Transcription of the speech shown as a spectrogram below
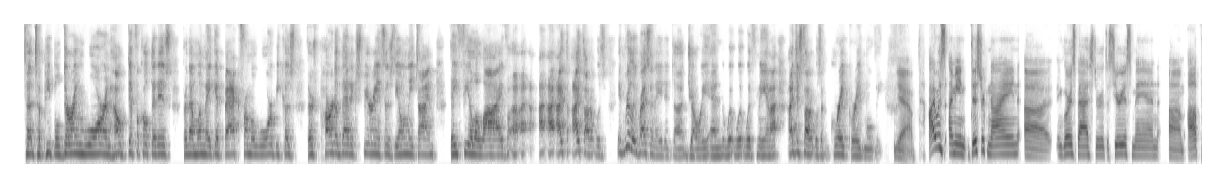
to to people during war and how difficult it is for them when they get back from a war because there's part of that experience is the only time they feel alive. I, I, I, th- I thought it was it really resonated, uh, Joey, and w- w- with me, and I I just thought it was a great great movie. Yeah, I was. I mean, District Nine, uh, Inglourious Basterds, A Serious Man, um, Up.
